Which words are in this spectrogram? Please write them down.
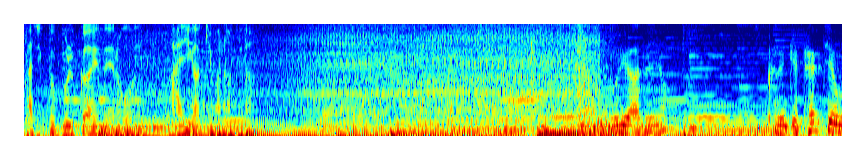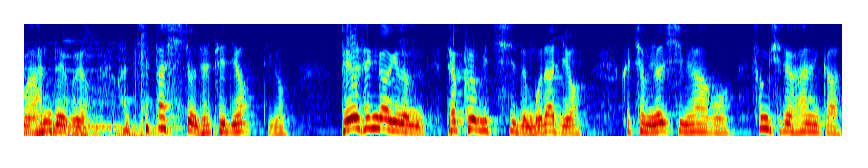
아직도 물가에 내놓은 아이 같기만 합니다. 우리 아들요. 그런 게 100점은 안 되고요. 한 7, 80점 될 테죠, 지금. 제 생각에는 100% 미치지는 못하지요. 그처럼 열심히 하고 성실히 하니까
